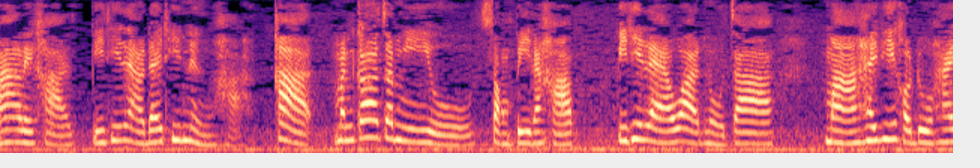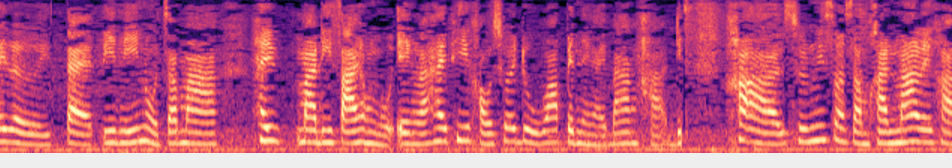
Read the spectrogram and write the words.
มากเลยค่ะ ปีที่แล้วได้ที่หนึ่งค่ะ ค่ะ มันก็จะมีอยู่สองปีนะคะ ปีที่แล้วอะหนูจะมาให้พี่เขาดูให้เลย แต่ปีนี้หนูจะมาให้มาดีไซน์ของหนูเองแล้วให้พี่เขาช่วยดูว่าเป็นยังไงบ้างค่ะ ค่ะชุดมีส่วนสำคัญมากเลยค่ะ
